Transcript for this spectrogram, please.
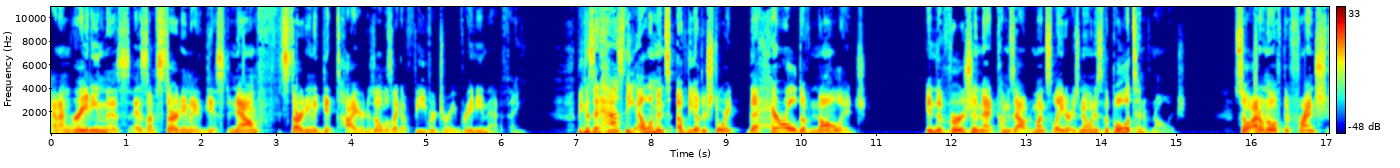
And I'm reading this as I'm starting to get, now I'm starting to get tired. It's almost like a fever dream reading that thing. because it has the elements of the other story. The Herald of Knowledge in the version that comes out months later is known as the Bulletin of Knowledge. So I don't know if the French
